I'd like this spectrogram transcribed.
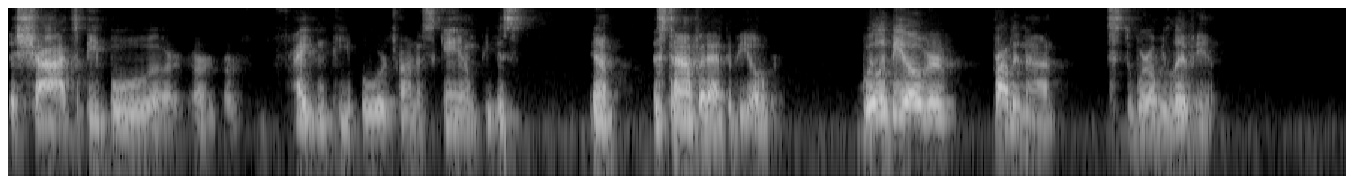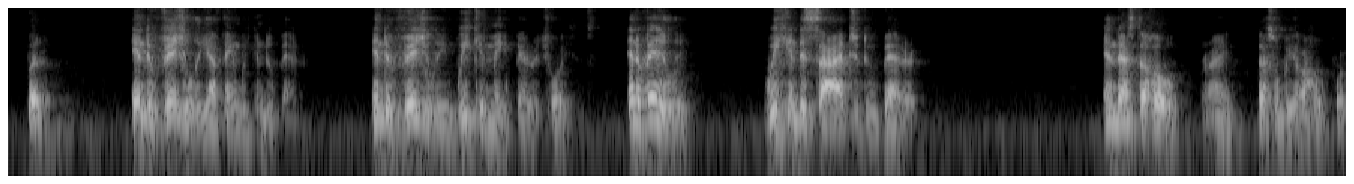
the shots people are, are, are fighting people who are trying to scam people. It's, you know, it's time for that to be over. Will it be over? Probably not. It's the world we live in. But individually, I think we can do better. Individually, we can make better choices. Individually, we can decide to do better. And that's the hope, right? That's what we all hope for.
